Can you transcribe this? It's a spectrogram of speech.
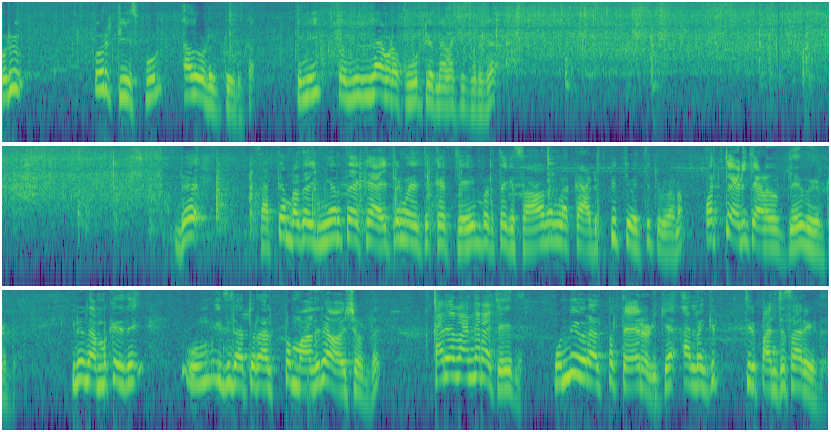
ഒരു ഒരു ടീസ്പൂൺ അതുകൂടെ ഇട്ട് കൊടുക്കുക ഇനി എല്ലാം കൂടെ കൂട്ടി ഒന്ന് ഇളക്കി കൊടുക്കുക. ഇത് സത്യം പറഞ്ഞാൽ ഇങ്ങനത്തെയൊക്കെ ഐറ്റങ്ങളൊക്കെ ചെയ്യുമ്പോഴത്തേക്ക് സാധനങ്ങളൊക്കെ അടുപ്പിച്ച് വെച്ചിട്ട് വേണം. ഒറ്റ അടിക്കാണ് ഇത് ചെയ്ത് തീർക്കുന്നത് ഇനി നമുക്കിത് ഇതിന്റെ അകത്തൊരു അല്പം മധുരം ആവശ്യമുണ്ട്. കാര്യം അത് അങ്ങനെ ചെയ്യുന്നത് ഒന്നീ ഒരു അല്പം തേൻ ഒഴിക്കുക അല്ലെങ്കിൽ ഇച്ചിരി പഞ്ചസാര ഇടുക.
